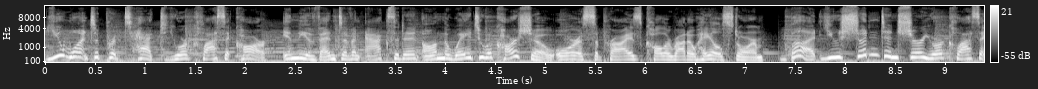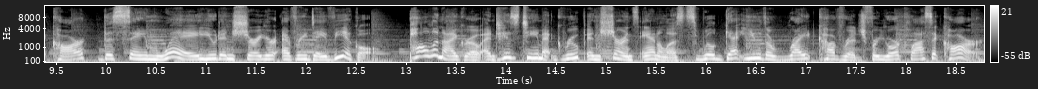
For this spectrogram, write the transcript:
You want to protect your classic car in the event of an accident on the way to a car show or a surprise Colorado hailstorm, but you shouldn't insure your classic car the same way you'd insure your everyday vehicle. Paul Lenigro and his team at Group Insurance Analysts will get you the right coverage for your classic car.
